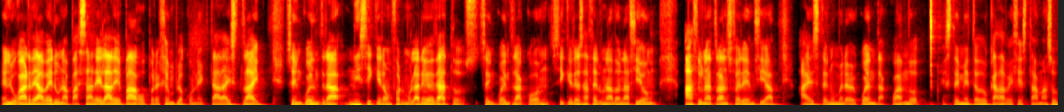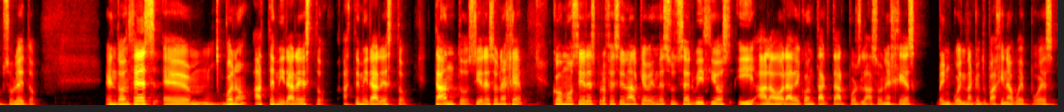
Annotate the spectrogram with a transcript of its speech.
en lugar de haber una pasarela de pago, por ejemplo, conectada a Stripe, se encuentra ni siquiera un formulario de datos, se encuentra con, si quieres hacer una donación, hace una transferencia a este número de cuenta, cuando este método cada vez está más obsoleto. Entonces, em, bueno, hazte mirar esto, hazte mirar esto. Tanto si eres ONG como si eres profesional que vende sus servicios y a la hora de contactar, pues las ONGs encuentran que tu página web, pues,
